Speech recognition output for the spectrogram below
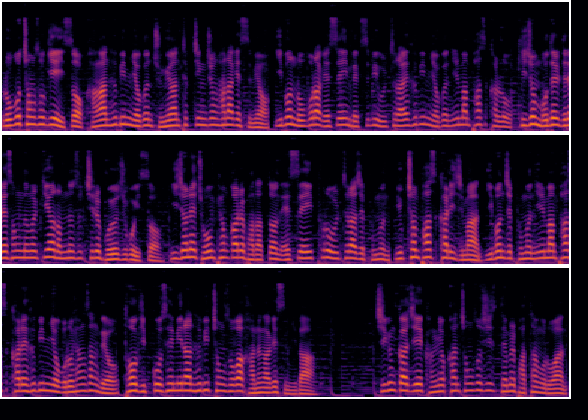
로봇 청소기에 있어 강한 흡입력은 중요한 특징 중 하나겠으며 이번 로보락 SA 맥스비 울트라의 흡입력은 1만 파스칼로 기존 모델들의 성능을 뛰어넘는 수치를 보여주고 있어 이전에 좋은 평가를 받았던 SA 프로 울트라 제품은 6000 파스칼이지만 이번 제품은 1만 파스칼의 흡입력으로 향상되어 더 깊고 세밀한 흡입 청소가 가능하겠습니다. 지금까지의 강력한 청소 시스템을 바탕으로 한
